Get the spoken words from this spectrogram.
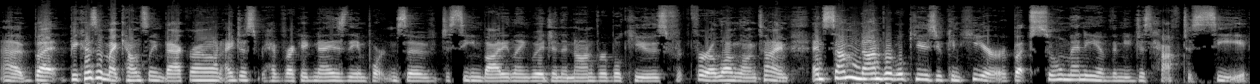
uh, but because of my counseling background, I just have recognized the importance of just seeing body language and the nonverbal cues for, for, a long, long time. And some nonverbal cues you can hear, but so many of them you just have to see.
